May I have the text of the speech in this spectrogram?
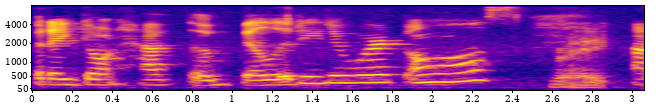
but I don't have the ability to work almost. Right. Uh,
